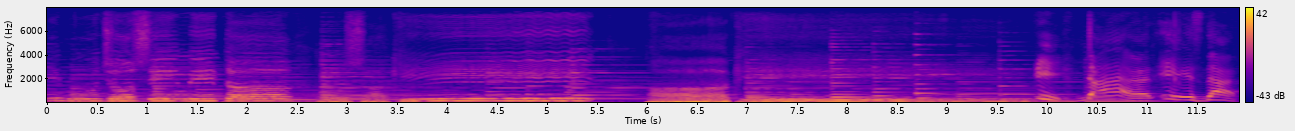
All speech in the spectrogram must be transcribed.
y muchos invitados aquí, aquí. Y that is that.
